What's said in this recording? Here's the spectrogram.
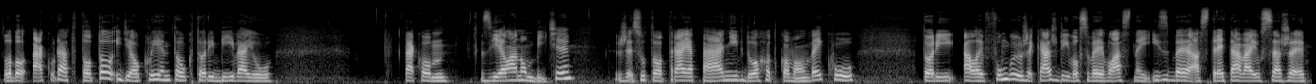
lebo akurát toto ide o klientov, ktorí bývajú v takom zdieľanom byte, že sú to traja páni v dôchodkovom veku, ktorí ale fungujú, že každý vo svojej vlastnej izbe a stretávajú sa, že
